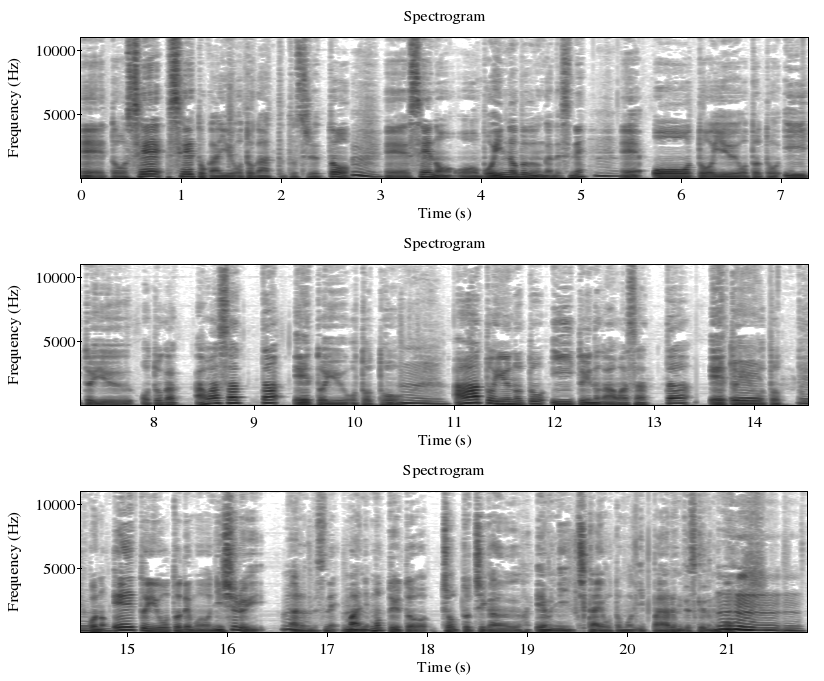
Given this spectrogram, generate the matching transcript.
い、えっ、ー、と、せ、せとかいう音があったとすると、うん、えー、せの母音の部分がですね、うん、えー、おという音といという音が合わさったえという音と、うん、あというのといというのが合わさったえという音、えー、このえという音でも2種類あるんですね。うん、まあ、もっと言うと、ちょっと違う M に近い音もいっぱいあるんですけども、うんうんうん、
